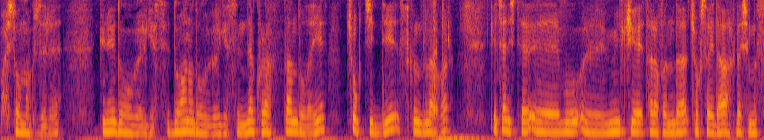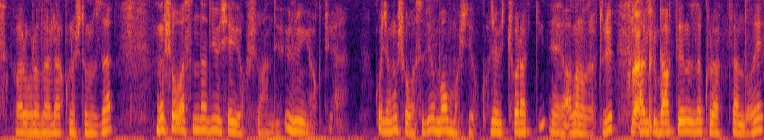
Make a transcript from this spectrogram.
başta olmak üzere Güneydoğu bölgesi, Doğu Anadolu bölgesinde kuraklıktan dolayı çok ciddi sıkıntılar var. Geçen işte e, bu e, mülkiye tarafında çok sayıda arkadaşımız var oralarla konuştuğumuzda Muş Ovası'nda diyor şey yok şu an diyor. Ürün yok diyor. Koca Muş Ovası diyor bomboş diyor. Koca bir çorak e, alan olarak duruyor. Halbuki baktığınızda kuraklıktan dolayı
